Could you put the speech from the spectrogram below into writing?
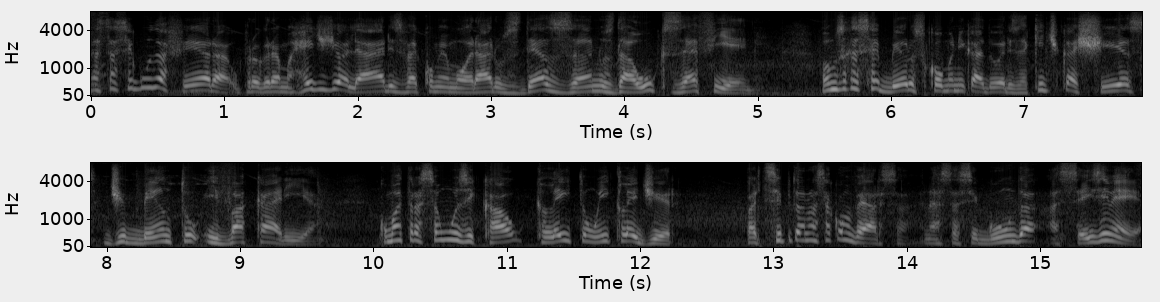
Nesta segunda-feira, o programa Rede de Olhares vai comemorar os 10 anos da UX FM. Vamos receber os comunicadores aqui de Caxias, de Bento e Vacaria. Com uma atração musical, Clayton e Cledir. Participe da nossa conversa, nesta segunda, às seis e meia.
